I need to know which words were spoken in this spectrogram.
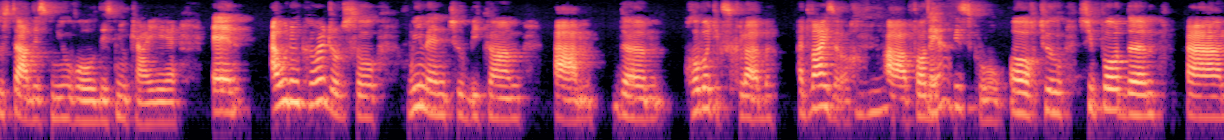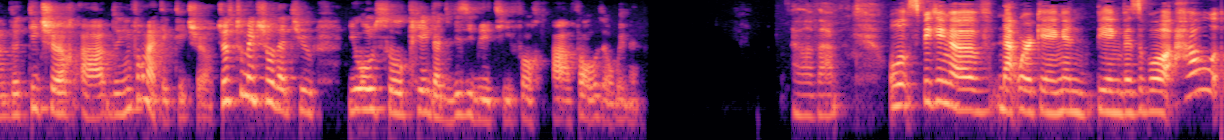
to start this new role, this new career. And I would encourage also women to become um, the robotics club advisor mm-hmm. uh, for their yeah. school or to support the um, the teacher, uh, the informatic teacher, just to make sure that you you also create that visibility for uh, for other women. I love that. Well, speaking of networking and being visible, how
